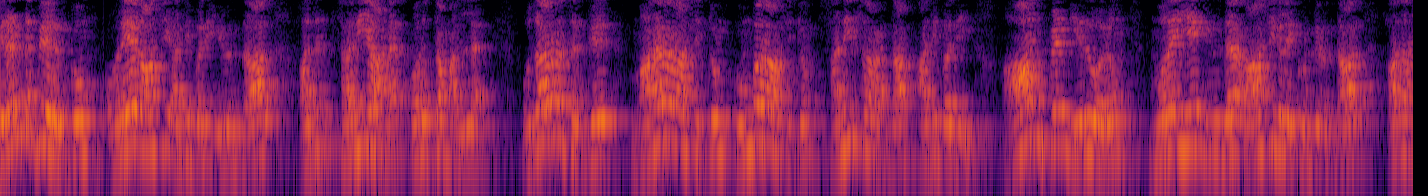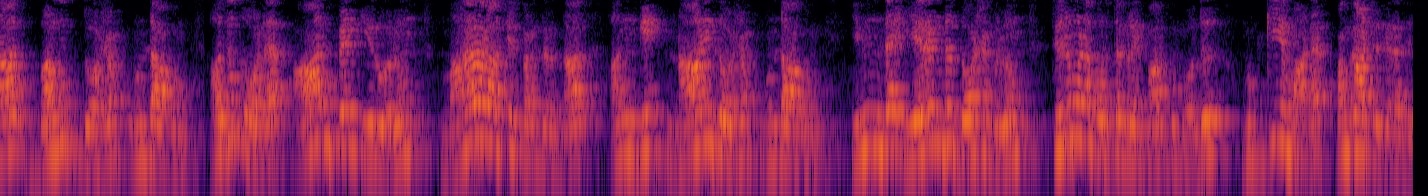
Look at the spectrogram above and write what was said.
இரண்டு பேருக்கும் ஒரே ராசி அதிபதி இருந்தால் அது சரியான பொருத்தம் அல்ல உதாரணத்திற்கு மகர ராசிக்கும் கும்ப ராசிக்கும் சனீஸ்வரன் தான் அதிபதி. ஆண் பெண் இருவரும் முறையே இந்த ராசிகளை கொண்டிருந்தால் அதனால் பகு தோஷம் உண்டாகும். அதுபோல ஆண் பெண் இருவரும் மகர ராசியில் பிறந்திருந்தால் அங்கே நாடி தோஷம் உண்டாகும். இந்த இரண்டு தோஷங்களும் திருமண பொருத்தங்களை பார்க்கும்போது முக்கியமான பங்காற்றுகிறது.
